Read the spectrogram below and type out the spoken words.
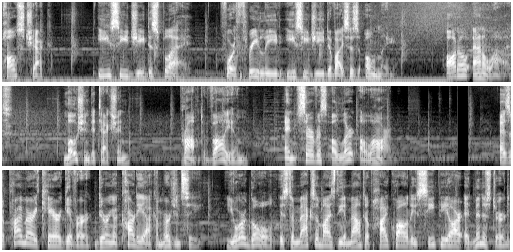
pulse check, ECG display, for three lead ECG devices only. Auto Analyze, Motion Detection, Prompt Volume, and Service Alert Alarm. As a primary caregiver during a cardiac emergency, your goal is to maximize the amount of high quality CPR administered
